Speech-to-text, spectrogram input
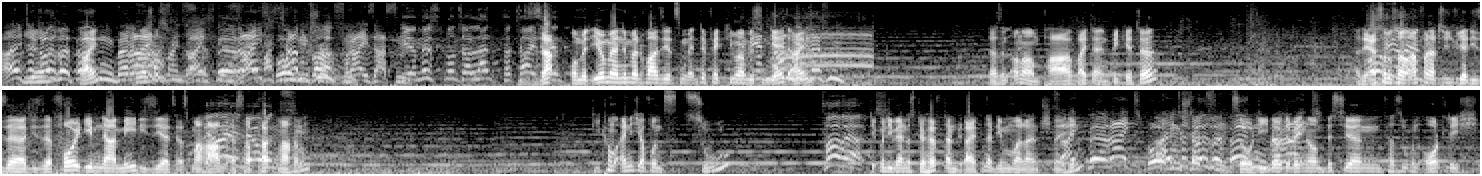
Haltet Hier eure rein, Bögen bereit! so? Seid! Wir müssen unser Land So, verteidigen! und mit Eomer nehmen wir quasi jetzt im Endeffekt hier mal ein bisschen Geld ein. Da sind auch noch ein paar weiterentwickelte. Also erstmal muss man am Anfang natürlich wieder diese, diese vorgegebene Armee, die sie jetzt erstmal haben, erstmal platt machen. Die kommen eigentlich auf uns zu. Vorwärts! Denkt mal, die werden das Gehöft angreifen, da gehen wir mal dann schnell hin. Bereit! So, die Leute werden noch ein bisschen versuchen, ordentlich...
